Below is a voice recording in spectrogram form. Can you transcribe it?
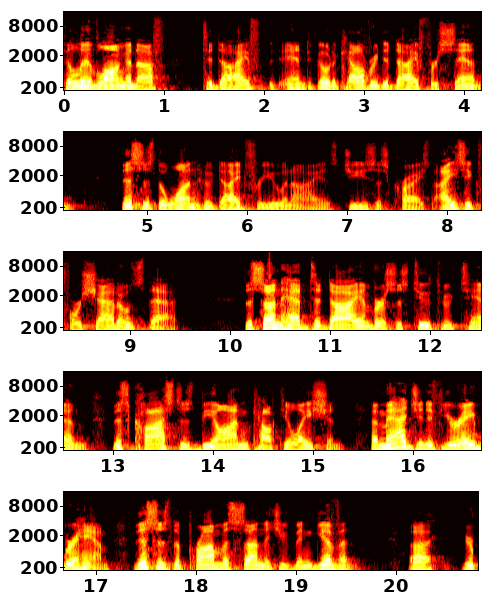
to live long enough to die and to go to Calvary to die for sin. This is the one who died for you and I, is Jesus Christ. Isaac foreshadows that. The son had to die in verses 2 through 10. This cost is beyond calculation. Imagine if you're Abraham. This is the promised son that you've been given. Uh, you're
